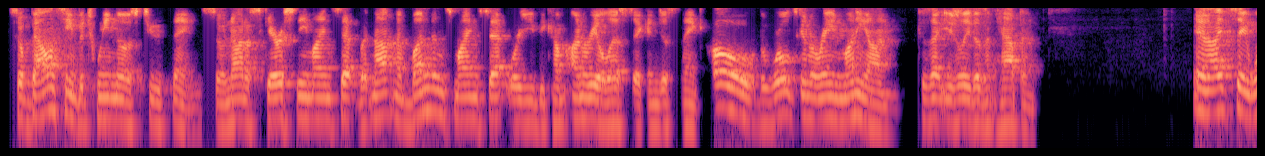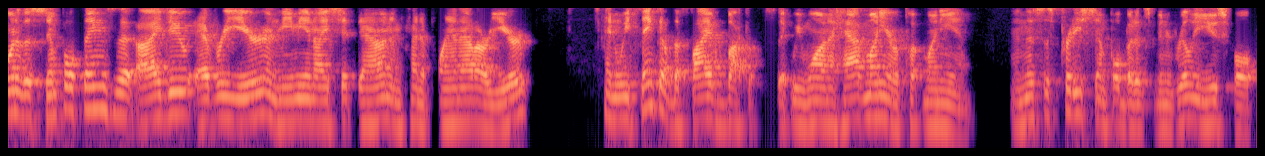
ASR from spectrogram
So, balancing between those two things. So, not a scarcity mindset, but not an abundance mindset where you become unrealistic and just think, oh, the world's going to rain money on me because that usually doesn't happen. And I'd say one of the simple things that I do every year, and Mimi and I sit down and kind of plan out our year, and we think of the five buckets that we want to have money or put money in. And this is pretty simple, but it's been really useful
